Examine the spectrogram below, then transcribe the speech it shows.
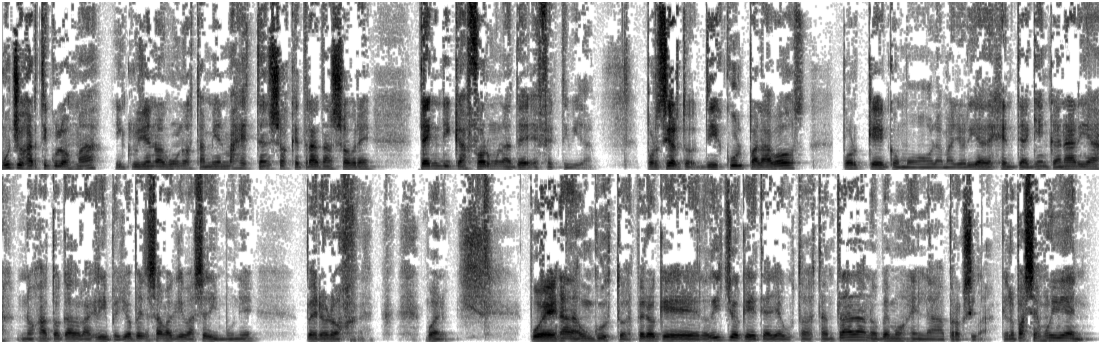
muchos artículos más, incluyendo algunos también más extensos que tratan sobre técnicas, fórmulas de efectividad. Por cierto, disculpa la voz porque como la mayoría de gente aquí en Canarias nos ha tocado la gripe. Yo pensaba que iba a ser inmune, pero no. bueno, pues nada, un gusto. Espero que lo dicho, que te haya gustado esta entrada. Nos vemos en la próxima. Que lo pases muy bien.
